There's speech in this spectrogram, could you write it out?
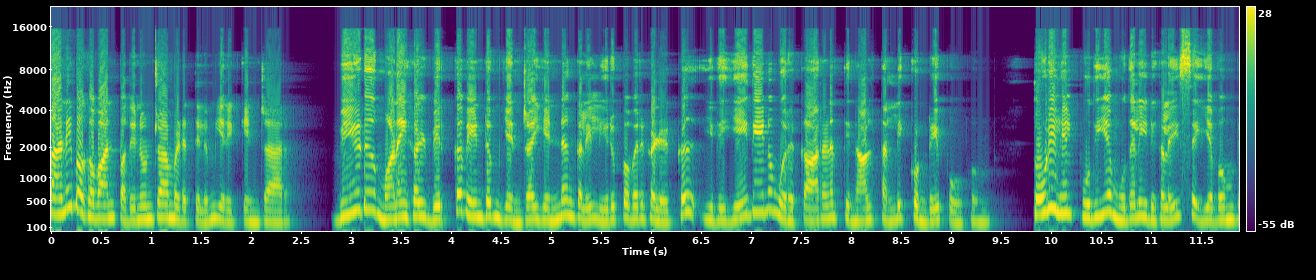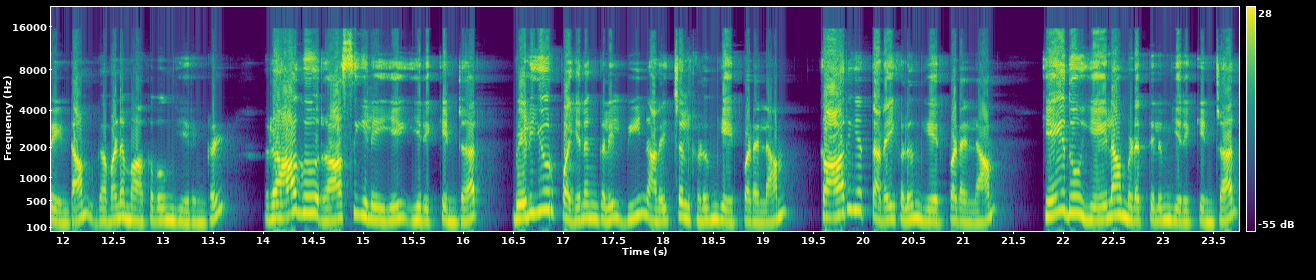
சனி பகவான் பதினொன்றாம் இடத்திலும் இருக்கின்றார். வீடு மனைகள் விற்க வேண்டும் என்ற எண்ணங்களில் இருப்பவர்களுக்கு இது ஏதேனும் ஒரு காரணத்தினால் தள்ளிக்கொண்டே போகும். தொழிலில் புதிய முதலீடுகளை செய்யவும் வேண்டாம் கவனமாகவும் இருங்கள். ராகு ராசியிலேயே இருக்கின்றார். வெளியூர் பயணங்களில் வீண் அலைச்சல்களும் ஏற்படலாம். காரிய தடைகளும் ஏற்படலாம். கேது ஏழாம் இடத்திலும் இருக்கின்றார்.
